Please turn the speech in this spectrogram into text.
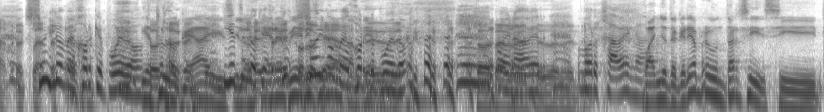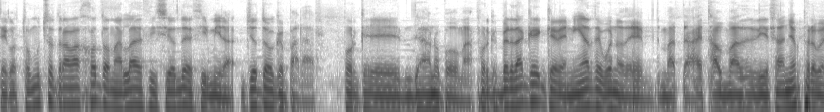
Soy lo mejor que puedo. Y esto es lo que hay. Y si esto es lo lo que bien, soy lo mejor que puedo. Bueno, a ver. Borja, venga. Juan, yo te quería preguntar si, si te costó mucho trabajo tomar la decisión de decir, mira, yo tengo que parar, porque ya no puedo más. Porque es verdad que, que venías de, bueno, de, has estado más de 10 años, pero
